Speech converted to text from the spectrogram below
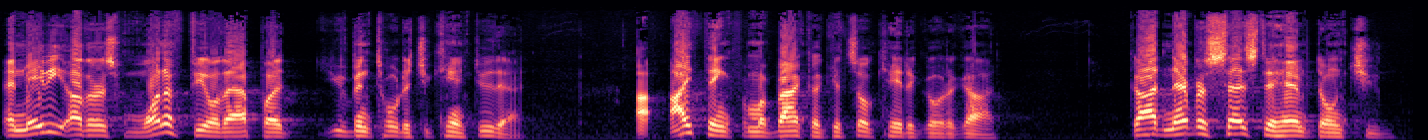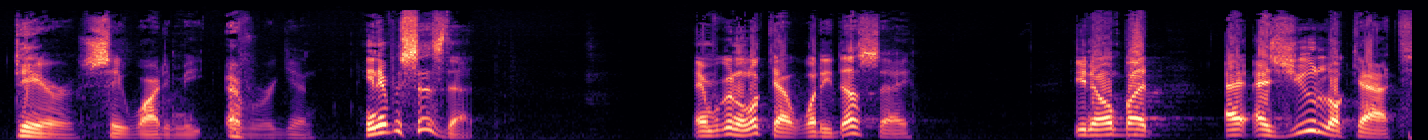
And maybe others want to feel that, but you've been told that you can't do that. I, I think from a Habakkuk, it's okay to go to God. God never says to him, Don't you dare say why to me ever again. He never says that. And we're going to look at what he does say. You know, but as you look at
